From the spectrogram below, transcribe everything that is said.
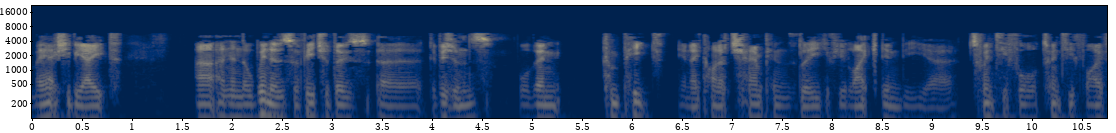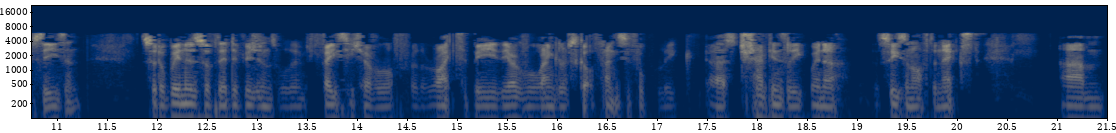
May actually be eight. Uh, and then the winners of each of those uh, divisions will then compete in a kind of Champions League, if you like, in the uh, 24-25 season. So the winners of their divisions will then face each other off for the right to be the overall Anglo-Scot Fantasy Football League uh, Champions League winner season after next. Um,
